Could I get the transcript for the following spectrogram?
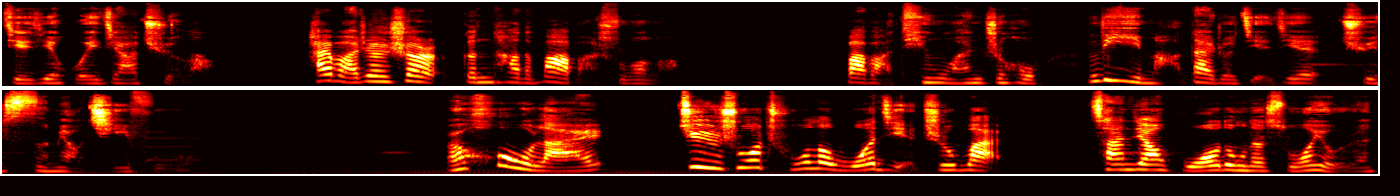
姐姐回家去了，还把这事儿跟她的爸爸说了。爸爸听完之后，立马带着姐姐去寺庙祈福。而后来，据说除了我姐之外，参加活动的所有人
